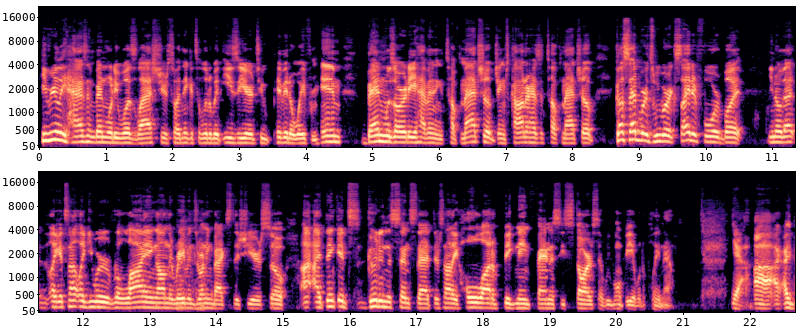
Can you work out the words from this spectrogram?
he really hasn't been what he was last year. So I think it's a little bit easier to pivot away from him. Ben was already having a tough matchup. James Conner has a tough matchup. Gus Edwards, we were excited for, but you know that like it's not like you were relying on the Ravens running backs this year. So I, I think it's good in the sense that there's not a whole lot of big name fantasy stars that we won't be able to play now. Yeah, uh, I,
